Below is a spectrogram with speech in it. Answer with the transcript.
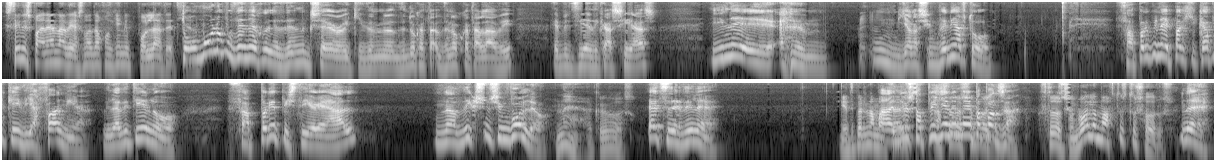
Στην Ισπανία, ένα διαστήματα έχουν γίνει πολλά τέτοια. Το μόνο που δεν, έχω, δεν ξέρω εκεί, δεν, δεν, το κατα, δεν έχω καταλάβει επί της διαδικασίας είναι για να συμβαίνει αυτό θα πρέπει να υπάρχει κάπου και η διαφάνεια. Δηλαδή τι εννοώ; Θα πρέπει στη Real να δείξουν συμβόλαιο. Ναι, ακριβώς. Έτσι δεν είναι; Γιατί πρέπει να μαθαίνει. Αλλιώς θα πήγαινε με παπάντζα. Αυτό το συμβόλαιο με αυτούς τους όρους. Ναι.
